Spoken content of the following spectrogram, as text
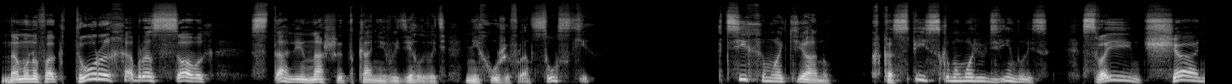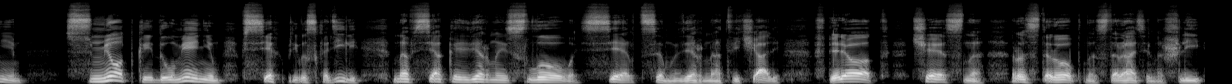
на мануфактурах образцовых стали наши ткани выделывать не хуже французских. К Тихому океану, к Каспийскому морю двинулись, своим тщанием, сметкой да умением всех превосходили, на всякое верное слово сердцем верно отвечали, вперед, честно, расторопно, старательно шли,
